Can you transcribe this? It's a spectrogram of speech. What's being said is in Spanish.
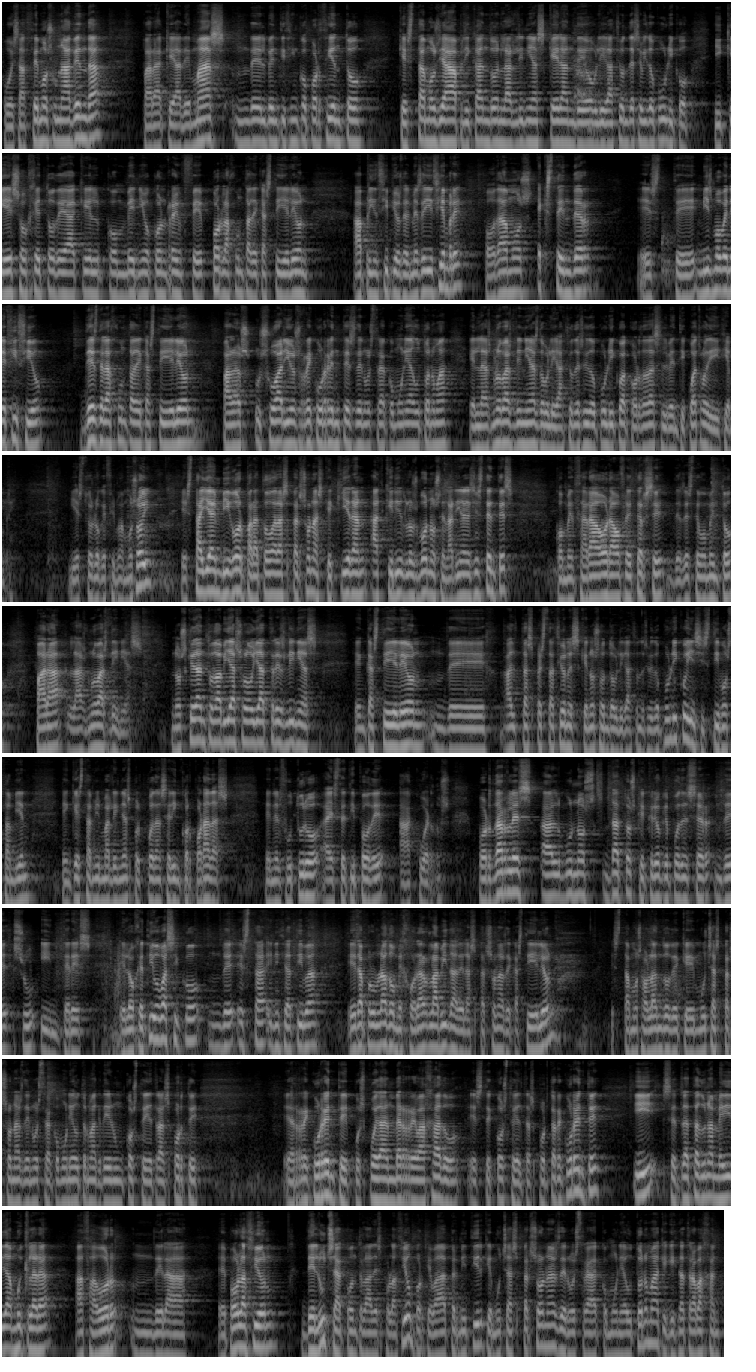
Pues hacemos una adenda para que, además del 25% que estamos ya aplicando en las líneas que eran de obligación de servicio público y que es objeto de aquel convenio con Renfe por la Junta de Castilla y León a principios del mes de diciembre, podamos extender este mismo beneficio desde la Junta de Castilla y León para los usuarios recurrentes de nuestra comunidad autónoma en las nuevas líneas de obligación de servicio público acordadas el 24 de diciembre. Y esto es lo que firmamos hoy. Está ya en vigor para todas las personas que quieran adquirir los bonos en las líneas existentes. Comenzará ahora a ofrecerse desde este momento para las nuevas líneas. Nos quedan todavía solo ya tres líneas en Castilla y León de altas prestaciones que no son de obligación de servicio público e insistimos también en que estas mismas líneas pues, puedan ser incorporadas en el futuro a este tipo de acuerdos. Por darles algunos datos que creo que pueden ser de su interés. El objetivo básico de esta iniciativa era, por un lado, mejorar la vida de las personas de Castilla y León. Estamos hablando de que muchas personas de nuestra comunidad autónoma que tienen un coste de transporte eh, recurrente pues puedan ver rebajado este coste del transporte recurrente y se trata de una medida muy clara a favor de la eh, población de lucha contra la despoblación, porque va a permitir que muchas personas de nuestra comunidad autónoma que quizá trabajan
